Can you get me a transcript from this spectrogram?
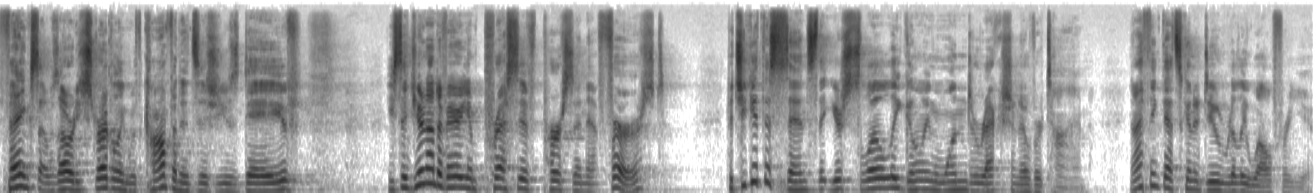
Thanks, I was already struggling with confidence issues, Dave. He said, You're not a very impressive person at first, but you get the sense that you're slowly going one direction over time. And I think that's going to do really well for you.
